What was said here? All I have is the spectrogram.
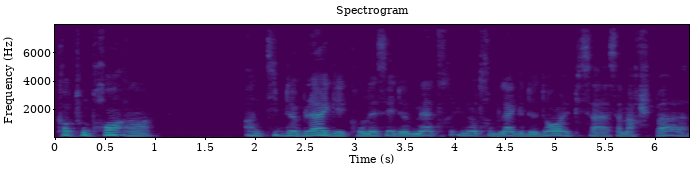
quand on prend un, un type de blague et qu'on essaye de mettre une autre blague dedans et puis ça ça marche pas,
